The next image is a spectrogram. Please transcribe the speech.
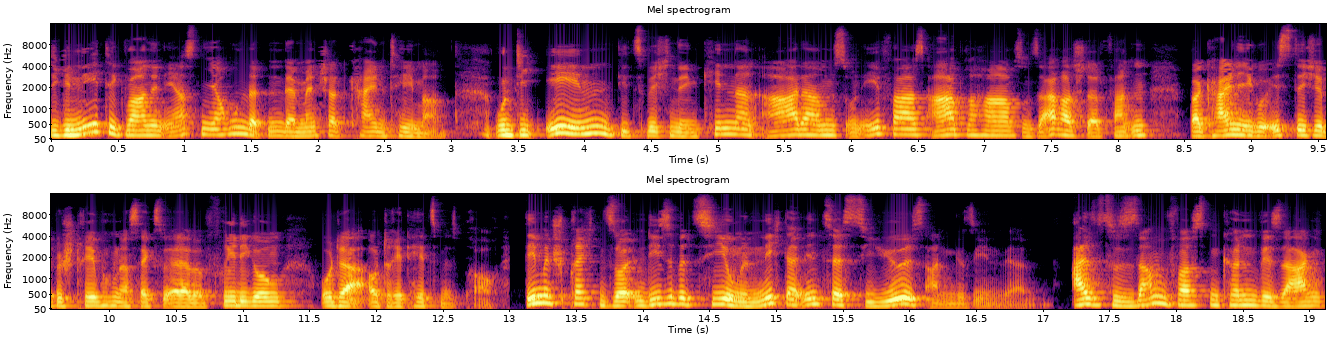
Die Genetik war in den ersten Jahrhunderten der Menschheit kein Thema. Und die Ehen, die zwischen den Kindern Adams und Evas, Abrahams und Sarahs stattfanden, war keine egoistische Bestrebung nach sexueller Befriedigung oder Autoritätsmissbrauch. Dementsprechend sollten diese Beziehungen nicht als inzestiös angesehen werden. Also zusammenfassend können wir sagen,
